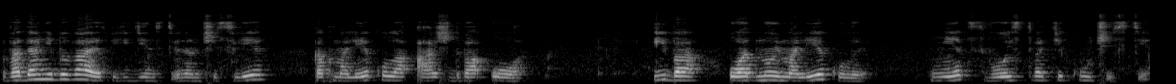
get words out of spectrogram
Вода не бывает в единственном числе, как молекула H2O, ибо у одной молекулы нет свойства текучести.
